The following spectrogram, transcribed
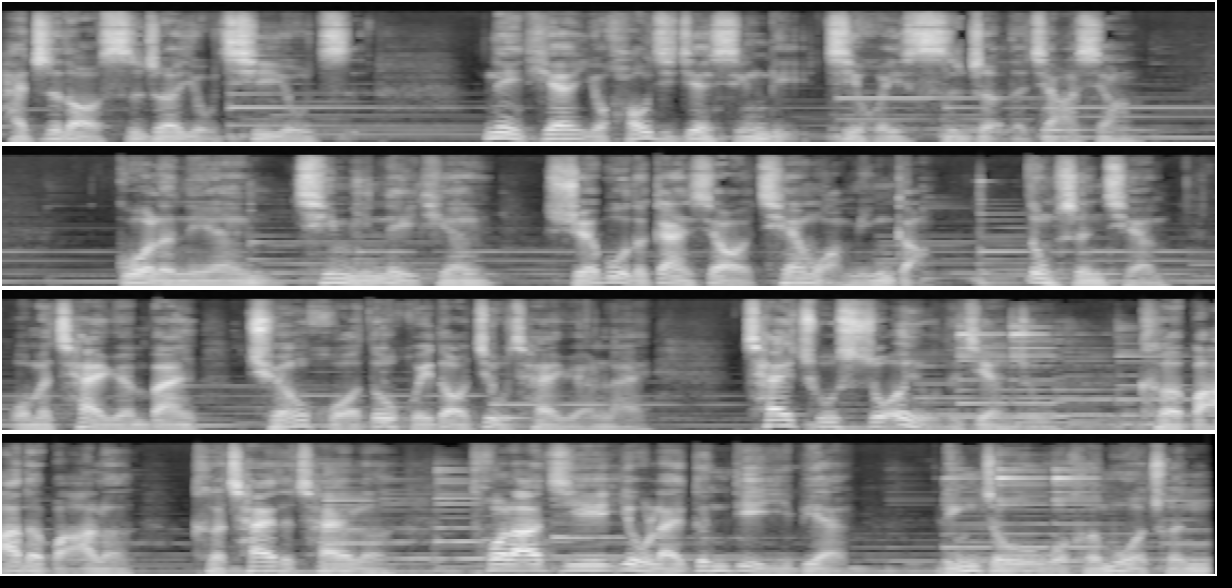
还知道死者有妻有子。那天有好几件行李寄回死者的家乡。过了年清明那天，学部的干校迁往明港，动身前。我们菜园班全伙都回到旧菜园来，拆除所有的建筑，可拔的拔了，可拆的拆了，拖拉机又来耕地一遍。临走，我和莫纯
